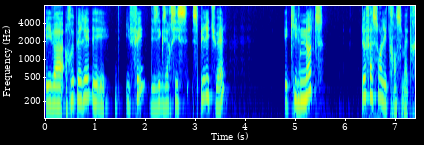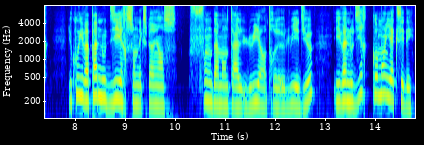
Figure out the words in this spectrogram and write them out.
et il va repérer des. Il fait des exercices spirituels et qu'il note de façon à les transmettre. Du coup, il va pas nous dire son expérience fondamentale, lui, entre lui et Dieu. Il va nous dire comment y accéder.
